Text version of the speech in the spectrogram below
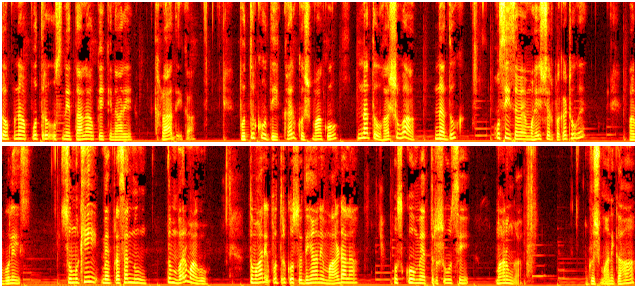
तो अपना पुत्र उसने तालाब के किनारे खड़ा देखा। पुत्र को देखकर कुष्मा को न तो हर्ष हुआ, न दुख। उसी समय महेश्वर प्रकट हो गए और बोले सुमुखी, मैं प्रसन्न हूँ। तुम वर मांगो। तुम्हारे पुत्र को सुधिया ने मार डाला। उसको मैं त्रिशूल से मारूँगा। कुष्मा ने कहा,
